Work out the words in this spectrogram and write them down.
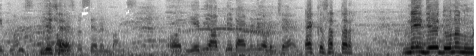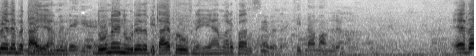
8 मंथ्स जी सर इस पर 7 मंथ्स और ये भी आपके डायमंड का बच्चा है? एक सत्तर। नहीं ये दोनों नूरे दे बताए हमें। दोनों ही नूरे दे बताए प्रूफ नहीं है हमारे पास। उसने बताया। कितना मांग रहे हो? ऐसा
